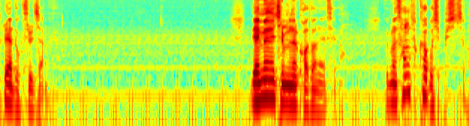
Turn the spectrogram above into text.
그래야 녹슬지 않아요. 내면의 질문을 걷어내세요. 여러분 성숙하고 싶으시죠?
